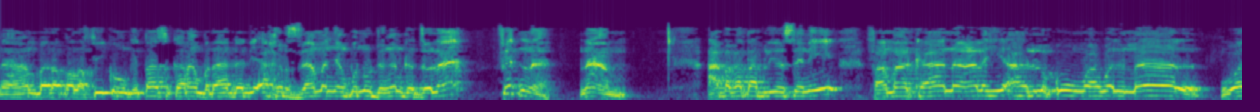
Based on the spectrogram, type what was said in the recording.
Nah, barakallahu fikum kita sekarang berada di akhir zaman yang penuh dengan gejolak fitnah. Naam. Apa kata beliau sini? Fama kana alaihi ahlul quwwah wal mal wa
